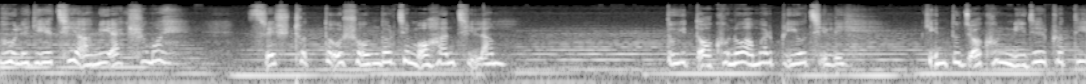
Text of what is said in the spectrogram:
ভুলে গিয়েছি আমি একসময়। শ্রেষ্ঠত্ব ও সৌন্দর্যে মহান ছিলাম। তুই তখনও আমার প্রিয় ছিলি, কিন্তু যখন নিজের প্রতি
